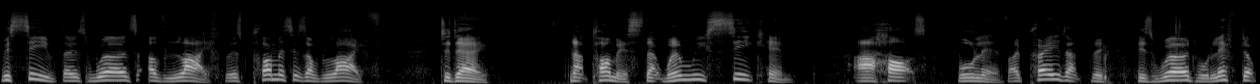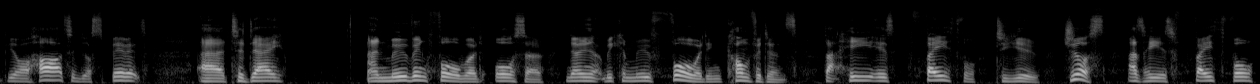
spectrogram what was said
Receive those words of life, those promises of life today. That promise that when we seek Him, our hearts will live. I pray that the, His word will lift up your hearts and your spirit uh, today and moving forward also, knowing that we can move forward in confidence that He is faithful to you, just as He is faithful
